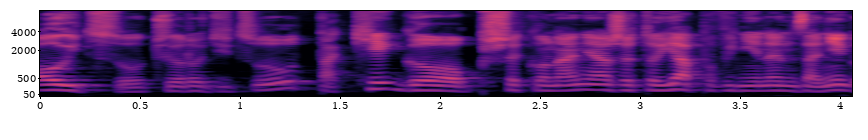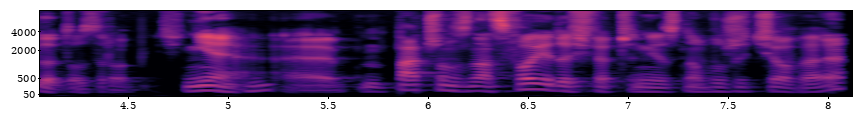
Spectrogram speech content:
ojcu czy rodzicu takiego przekonania, że to ja powinienem za niego to zrobić. Nie. Mhm. E, patrząc na swoje doświadczenie znowu życiowe,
